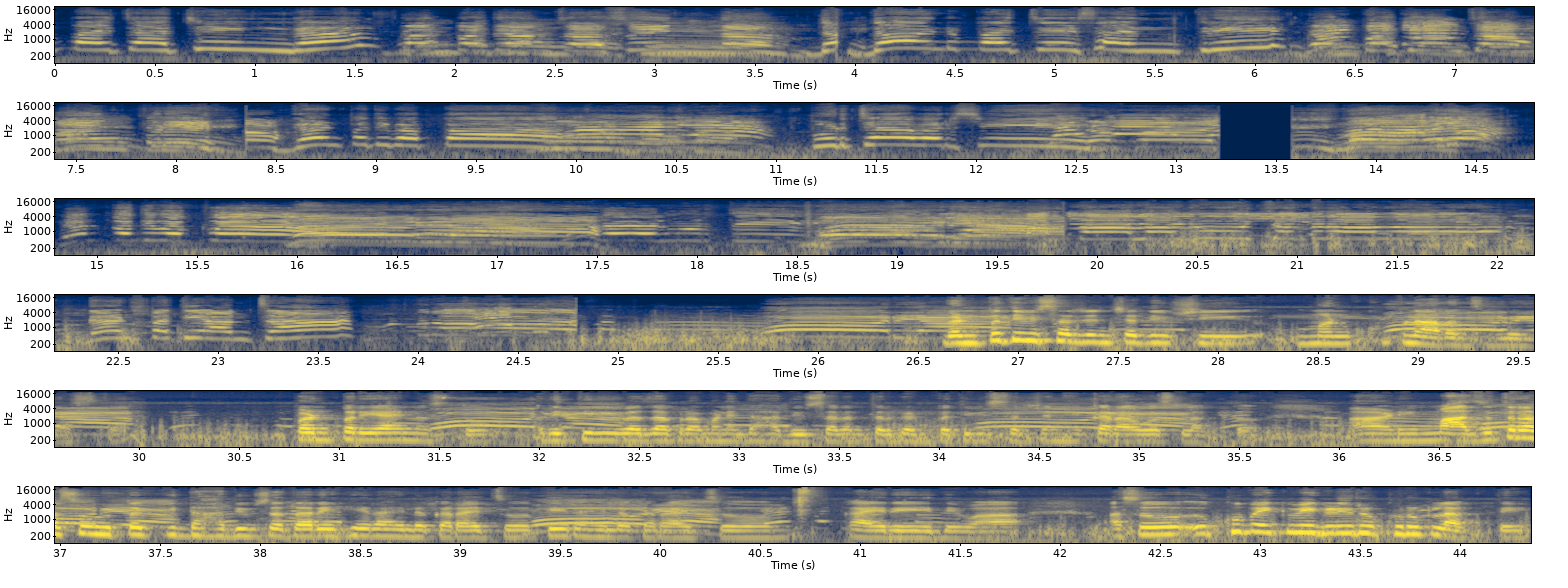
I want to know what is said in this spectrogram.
रुपयाचा चिंगम. गणपती आमचा सिंगम. दो- दोन रुपयाचे संत्री. गणपती आमचा मंत्री. गणपती बाप्पा. पुढच्या वर्षी. मोरया. गणपती बाप्पा. मूर्ती गणपती आमचा गणपती विसर्जनच्या दिवशी मन खूप नाराज झालेलं असतं. पण पर्याय नसतो. रीतिरिवाजाप्रमाणे दहा दिवसानंतर गणपती विसर्जन हे करावंच लागतं. आणि माझं तर असं होतं की दहा दिवसात अरे हे राहिलं करायचं ते राहिलं करायचं. काय रे देवा. असं खूप एक वेगळी रुखरुख लागते.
